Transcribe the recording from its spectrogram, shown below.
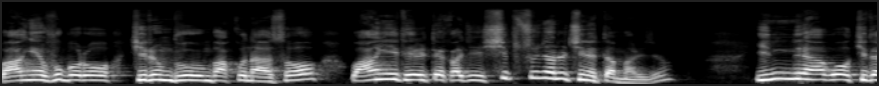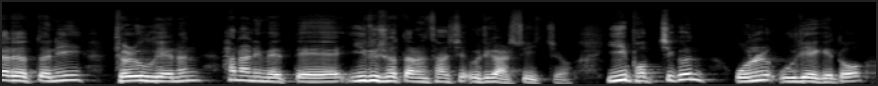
왕의 후보로 기름 부음 받고 나서 왕이 될 때까지 십수년을 지냈단 말이죠. 인내하고 기다렸더니 결국에는 하나님의 때에 이루셨다는 사실 우리가 알 수 있죠. 이 법칙은 오늘 우리에게도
